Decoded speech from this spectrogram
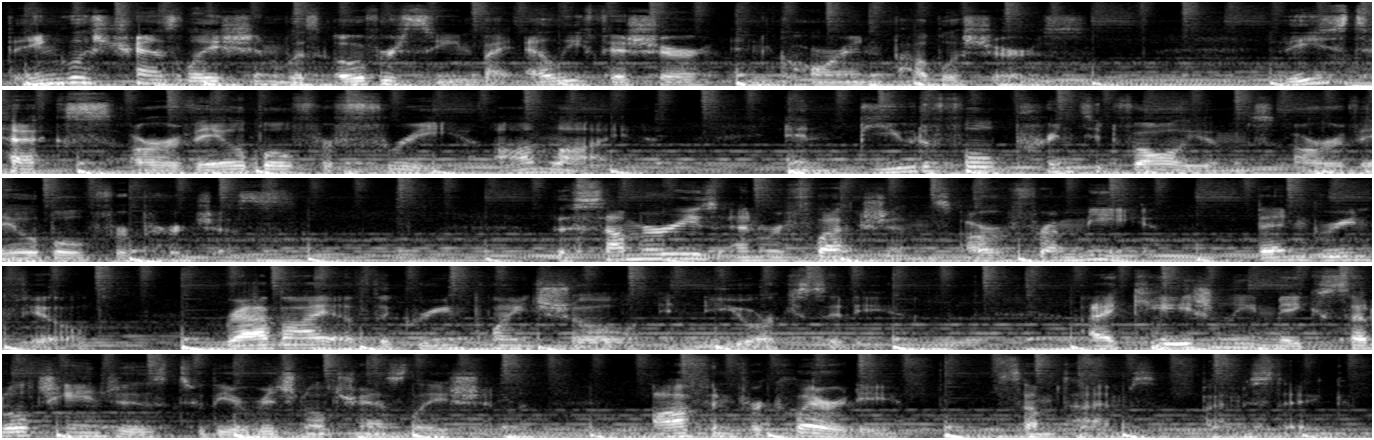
The English translation was overseen by Elli Fischer and Koren Publishers. These texts are available for free online, and beautiful printed volumes are available for purchase. The summaries and reflections are from me, Ben Greenfield, rabbi of the Greenpoint Shul in New York City. I occasionally make subtle changes to the original translation. often for clarity, sometimes by mistake.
